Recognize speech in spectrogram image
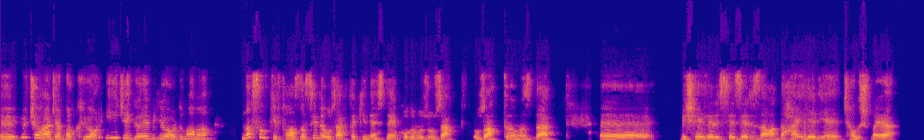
Üç ağaca bakıyor, iyice görebiliyordum ama nasıl ki fazlasıyla uzaktaki nesneye kolumuzu uzak, uzattığımızda bir şeyleri sezeriz ama daha ileriye çalışmaya,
